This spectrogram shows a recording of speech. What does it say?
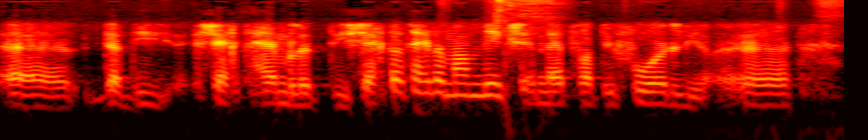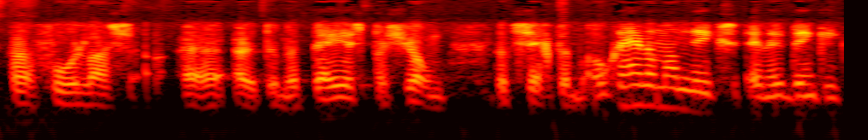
eh, dat die zegt Hamlet, die zegt dat helemaal niks. En net wat u voor, voorlas uit de Matthäus Passion, dat zegt hem ook helemaal niks. En, dan denk ik,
